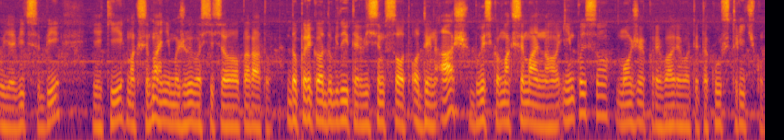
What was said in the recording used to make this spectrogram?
Уявіть собі, які максимальні можливості цього апарату. До прикладу, Glitter 801H близько максимального імпульсу може приварювати таку стрічку.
